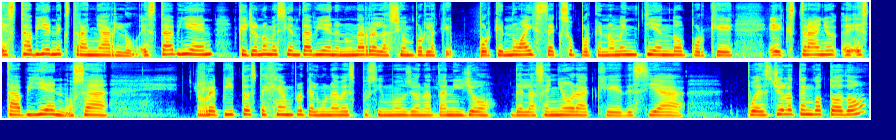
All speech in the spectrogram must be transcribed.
está bien extrañarlo, está bien que yo no me sienta bien en una relación por la que porque no hay sexo, porque no me entiendo, porque extraño, está bien, o sea, repito este ejemplo que alguna vez pusimos Jonathan y yo de la señora que decía, pues yo lo tengo todo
